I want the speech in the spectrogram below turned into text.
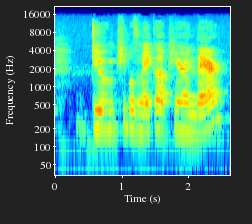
do people's makeup here and there.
